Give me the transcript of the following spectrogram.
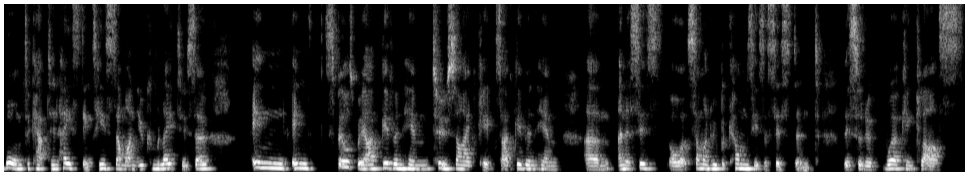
warm to Captain Hastings. He's someone you can relate to. So in in Spilsbury, I've given him two sidekicks. I've given him um, an assist or someone who becomes his assistant. This sort of working class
